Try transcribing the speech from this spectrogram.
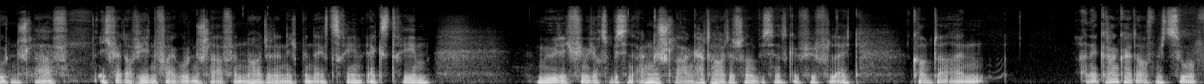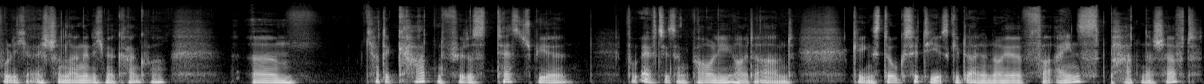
guten Schlaf. Ich werde auf jeden Fall guten Schlaf finden heute, denn ich bin extrem, extrem müde. Ich fühle mich auch so ein bisschen angeschlagen, hatte heute schon ein bisschen das Gefühl, vielleicht kommt da ein, eine Krankheit auf mich zu, obwohl ich ja echt schon lange nicht mehr krank war. Ähm, ich hatte Karten für das Testspiel vom FC St. Pauli heute Abend gegen Stoke City. Es gibt eine neue Vereinspartnerschaft.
